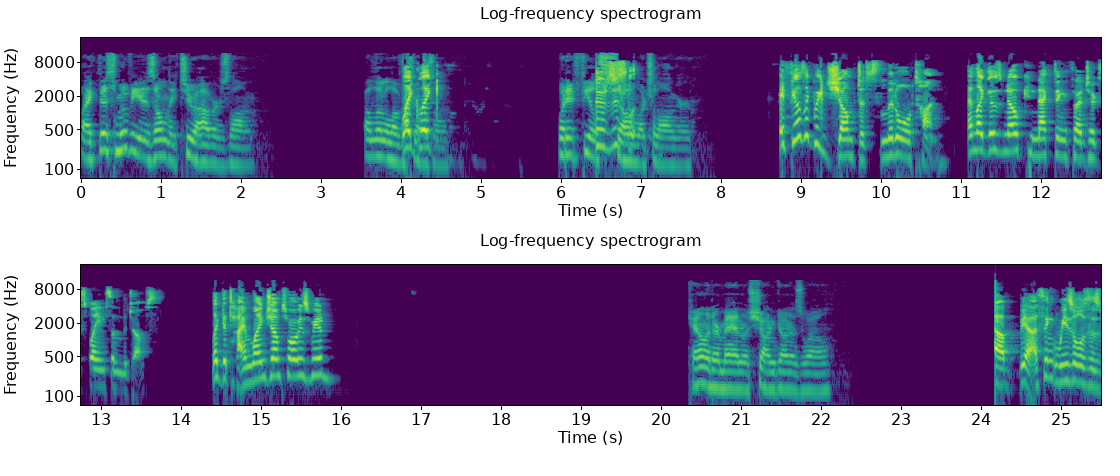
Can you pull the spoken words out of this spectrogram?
Like this movie is only two hours long, a little over Like- like- long. but it feels There's just so much longer. It feels like we jumped a little ton, and like there's no connecting thread to explain some of the jumps. Like the timeline jumps were always weird. Calendar Man was Sean Gunn as well. Uh, yeah, I think Weasel is his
